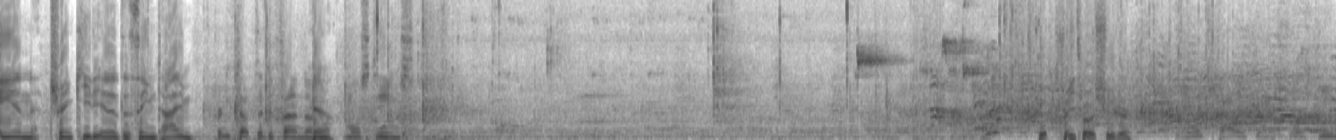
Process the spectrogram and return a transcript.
and Tranquita in at the same time. Pretty tough to defend on Yeah. most teams. Good free throw shooter. Yeah, got a short team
